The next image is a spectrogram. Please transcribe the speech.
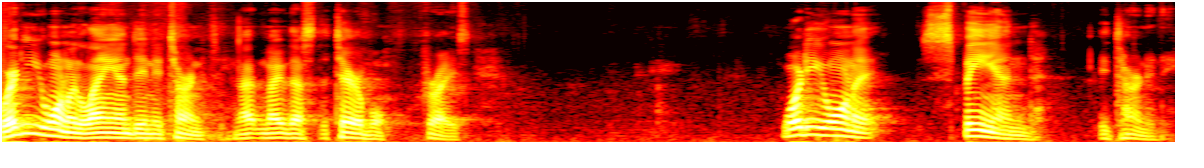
Where do you want to land in eternity? Maybe that's the terrible phrase. Where do you want to spend eternity?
